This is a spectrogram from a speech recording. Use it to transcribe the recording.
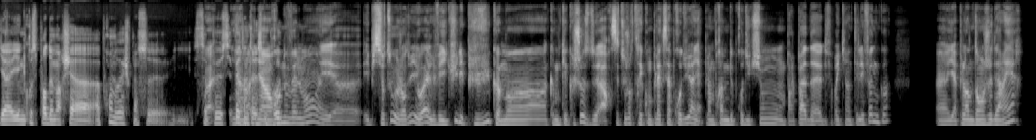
il y, a, il y a une grosse part de marché à, à prendre, ouais, je pense. euh, il- ça Ouais, peut, ça il y peut a être un, il y a intéressant un pour eux. renouvellement et, euh, et puis surtout aujourd'hui, ouais, le véhicule est plus vu comme un, comme quelque chose de. Alors c'est toujours très complexe à produire. Il y a plein de problèmes de production. On parle pas de, de fabriquer un téléphone quoi. Euh, Il y a plein d'enjeux derrière.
